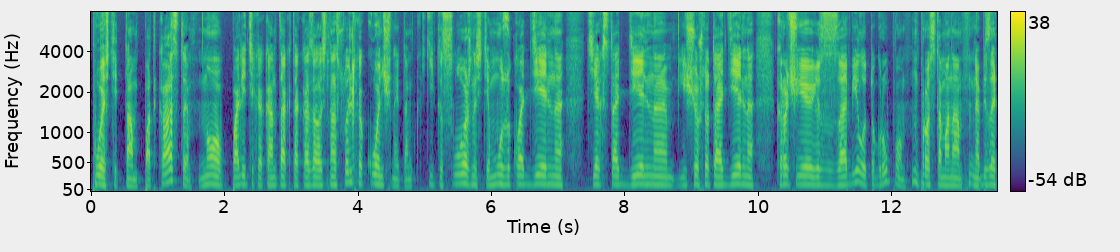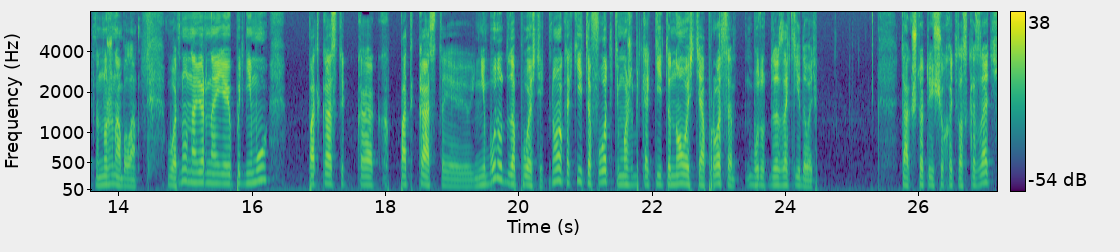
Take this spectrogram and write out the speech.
постить там подкасты, но политика контакта оказалась настолько конченной, там какие-то сложности, музыку отдельно, текст отдельно, еще что-то отдельно. Короче, я ее забил, эту группу, ну, просто там она обязательно нужна была. Вот, ну, наверное, я ее подниму, подкасты как подкасты не будут допостить, но какие-то фотки, может быть, какие-то новости, опросы будут закидывать. Так, что-то еще хотел сказать.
